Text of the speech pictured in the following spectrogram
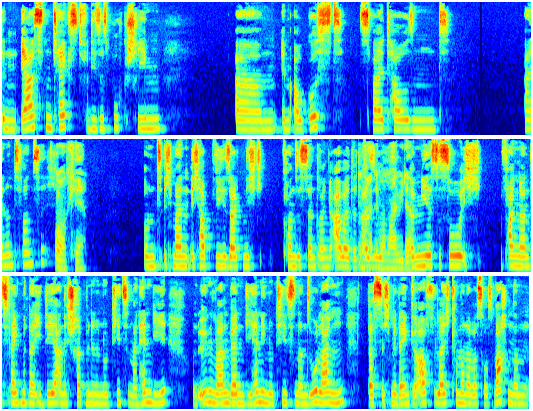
den ersten Text für dieses Buch geschrieben ähm, im August 2021. Oh, okay. Und ich meine, ich habe, wie gesagt, nicht konsistent dran gearbeitet. Also Also immer mal wieder. bei mir ist es so, ich fange dann, es fängt mit einer Idee an, ich schreibe mir eine Notiz in mein Handy und irgendwann werden die Handynotizen dann so lang, dass ich mir denke, ah, vielleicht kann man da was draus machen. Dann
